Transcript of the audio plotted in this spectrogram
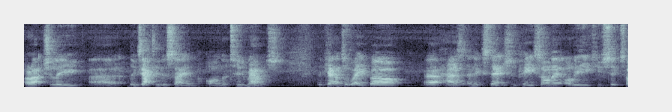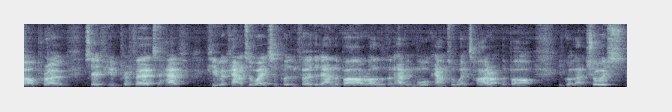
are actually uh, exactly the same on the two mounts. The counterweight bar uh, has an extension piece on it on the EQ6R Pro, so if you prefer to have fewer counterweights and put them further down the bar rather than having more counterweights higher up the bar, you've got that choice.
